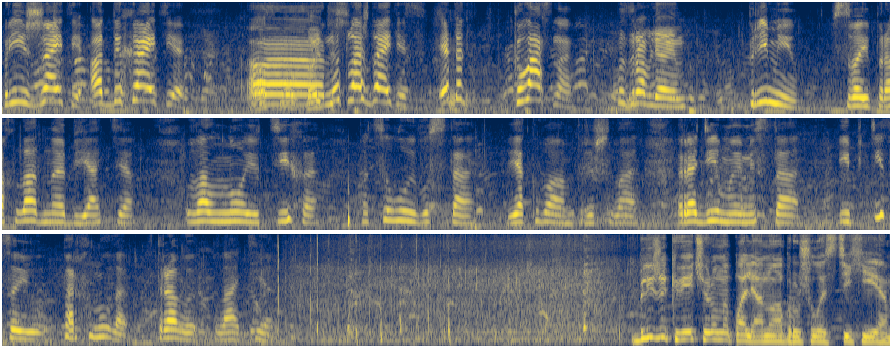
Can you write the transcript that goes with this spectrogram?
Приезжайте, отдыхайте, а, наслаждайтесь. Это классно. Поздравляем. Прими в свои прохладные объятия, волною тихо, поцелуй в уста. Я к вам пришла, родимые места, и птицею порхнула в травы платье. Ближе к вечеру на поляну обрушилась стихия.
